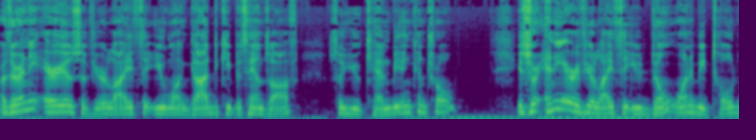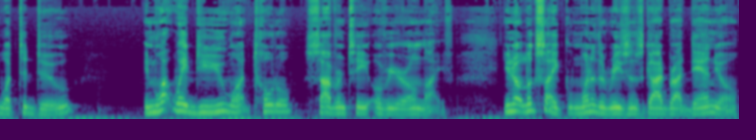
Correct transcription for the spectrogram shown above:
Are there any areas of your life that you want God to keep his hands off so you can be in control? Is there any area of your life that you don't want to be told what to do? In what way do you want total sovereignty over your own life? You know, it looks like one of the reasons God brought Daniel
